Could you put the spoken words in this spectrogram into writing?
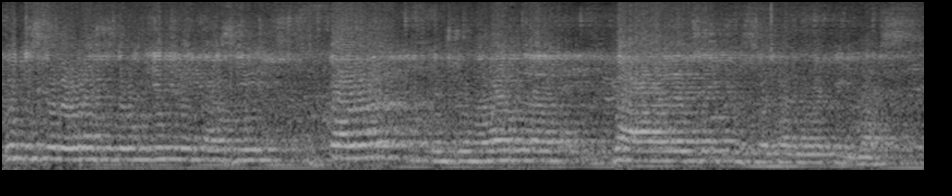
Komisja Europejska do innej okazji w kole międzynarodne gala leczeń Konserwatywnych Ignas.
